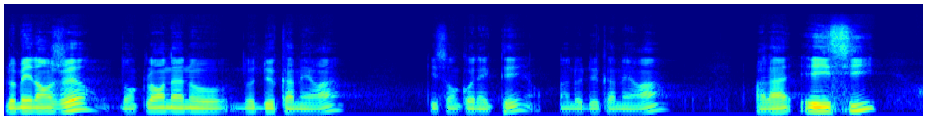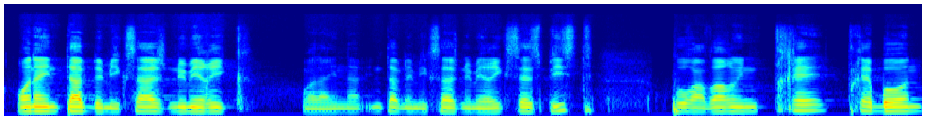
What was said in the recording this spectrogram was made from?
le mélangeur. Donc là, on a nos, deux caméras qui sont connectées. On a nos deux caméras. Voilà. Et ici, on a une table de mixage numérique. Voilà, une, table de mixage numérique 16 pistes pour avoir une très très bonne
